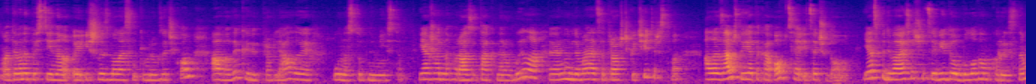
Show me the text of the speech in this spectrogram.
От і вони постійно е, йшли з малесеньким рюкзачком, а великий відправляли у наступне місто. Я жодного разу так не робила. Е, Ну для мене це трошечки читерство. Але завжди є така опція, і це чудово. Я сподіваюся, що це відео було вам корисним.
